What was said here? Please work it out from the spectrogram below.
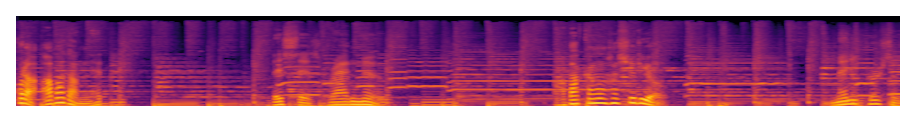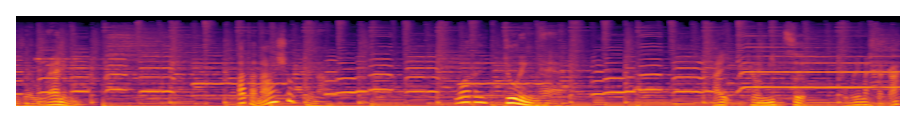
こらアバだね This is brand new アバカン走るよ Many persons are running あと何ショットな What are you doing now? はい、今日3つ覚えましたか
